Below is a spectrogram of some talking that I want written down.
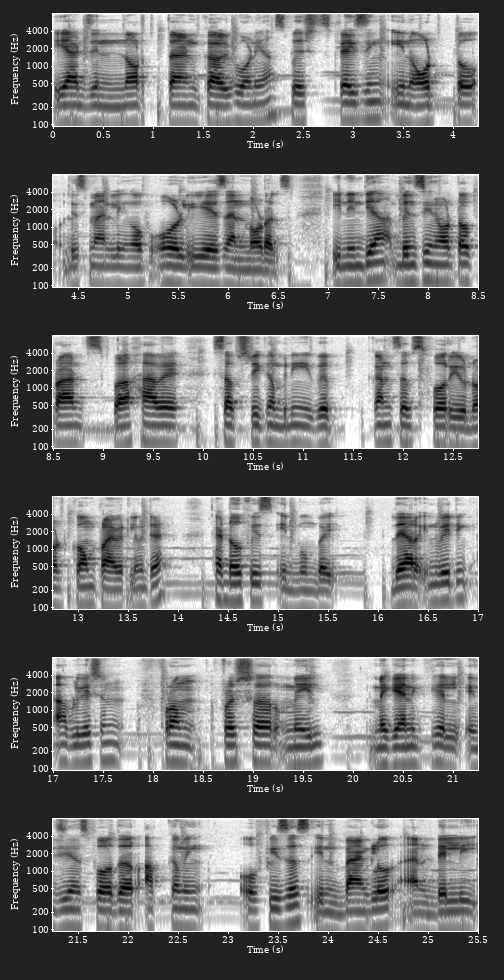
yards in Northern California, specializing in auto dismantling of all years and models. In India, Benzeen Auto Parts have a subsidiary company, Web Concepts for You.com Private Limited, head office in Mumbai. They are inviting application from fresher male mechanical engineers for their upcoming offices in Bangalore and Delhi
